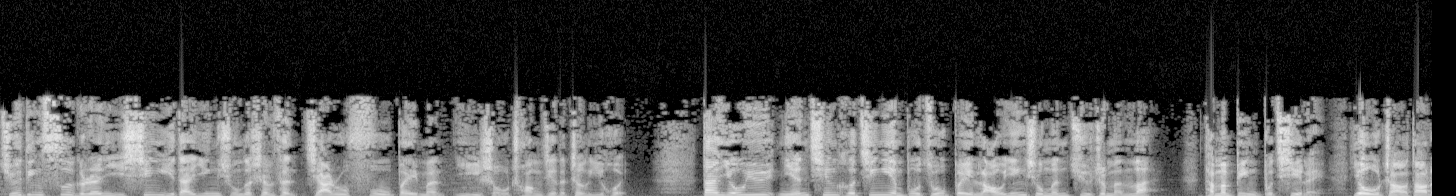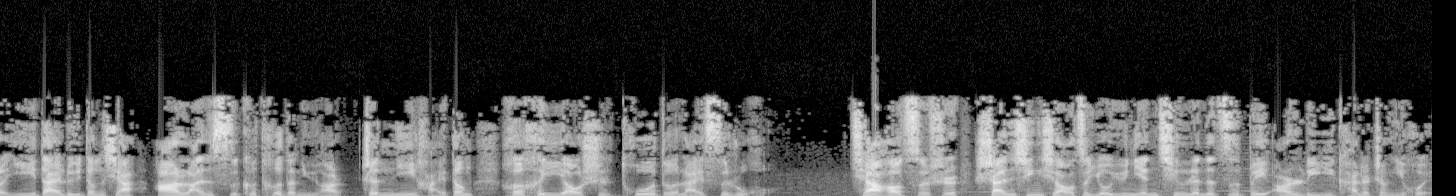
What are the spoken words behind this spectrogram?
决定四个人以新一代英雄的身份加入父辈们一手创建的正义会。但由于年轻和经验不足，被老英雄们拒之门外。他们并不气馁，又找到了一代绿灯侠阿兰斯科特的女儿珍妮海登和黑曜石托德莱斯入伙。恰好此时，闪星小子由于年轻人的自卑而离开了正义会，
